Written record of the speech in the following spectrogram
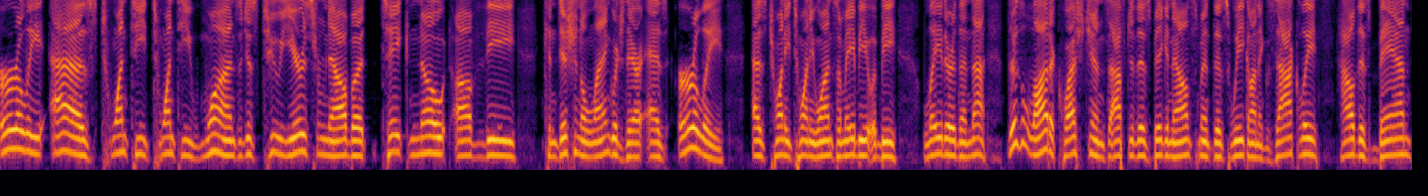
early as 2021, so just two years from now. But take note of the conditional language there as early as 2021. So maybe it would be later than that. There's a lot of questions after this big announcement this week on exactly how this ban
